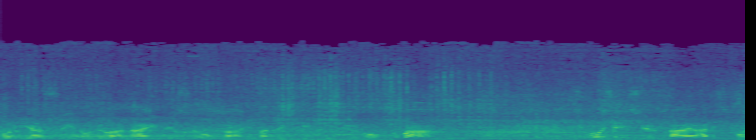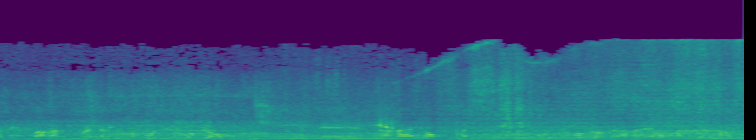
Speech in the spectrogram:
取りやすいのではないでしょうか。今関係26番。選手、あやはり下井選手曲がってくれたら、55秒、えー、74、55秒74、8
